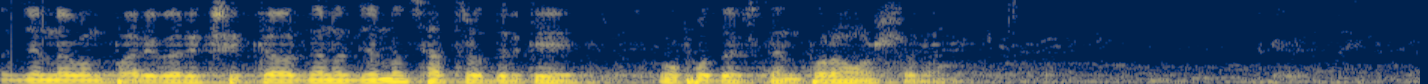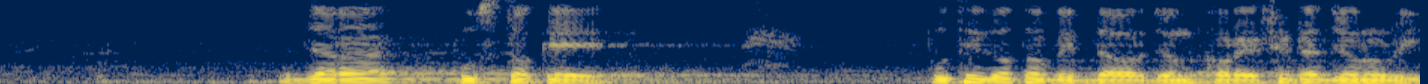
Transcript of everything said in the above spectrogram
জন্য এবং পারিবারিক শিক্ষা অর্জনের জন্য ছাত্রদেরকে উপদেশ দেন, পরামর্শ দেন। যারা পুস্তকে পুঁথিগত বিদ্যা অর্জন করে, সেটা জরুরি।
